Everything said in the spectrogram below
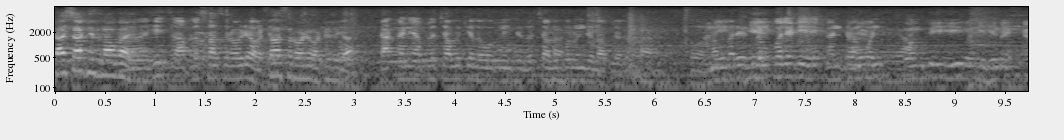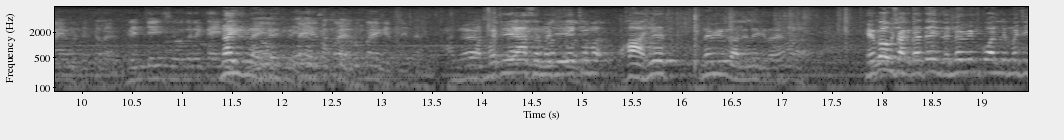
काय शाखेचं नाव काय? आहे? हेच आपलं सासरवाडी हॉटेल. सासरवाडी हॉटेल आहे का? काकाने आपलं चालू केलं ओपनिंग केलं चालू करून दिलं आपल्याला. हा. हो नंबर एकदम क्वालिटी आहे आणि कोणतीही म्हणजे हे नाही काय म्हणतात त्याला फ्रँचायझी वगैरे काही नाहीच नाही, काहीच नाही. रुपये रुपये घेत नाही त्यांनी. आणि म्हणजे असं म्हणजे याच्या हा हे नवीन झालेलं आहे? हे बघू शकता त्यांचं नवीन क्वालिटी म्हणजे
